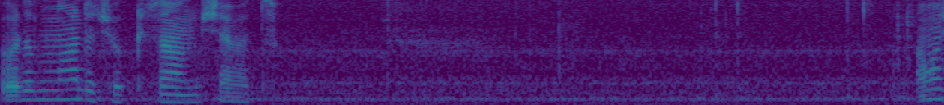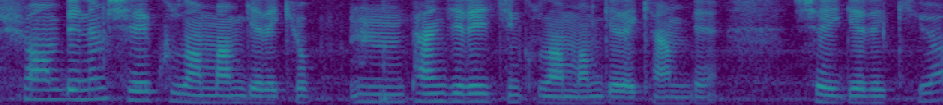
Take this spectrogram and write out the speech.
Bu arada bunlar da çok güzelmiş evet. Ama şu an benim şey kullanmam gerekiyor. Hmm, pencere için kullanmam gereken bir şey gerekiyor.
